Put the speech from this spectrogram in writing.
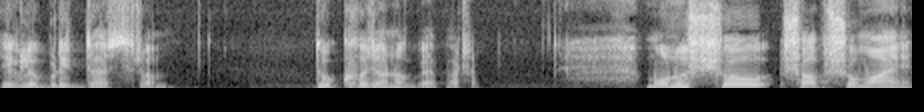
এগুলো বৃদ্ধাশ্রম। দুঃখজনক ব্যাপার। মনুষ্য সবসময়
